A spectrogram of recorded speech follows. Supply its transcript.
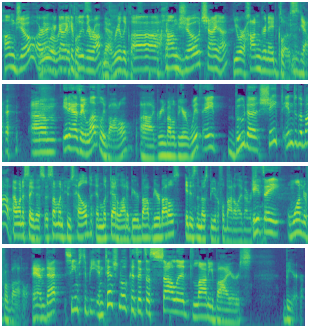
Hangzhou? All right, were I got really it completely close. wrong. Yeah, really close. Uh, Hangzhou, China. You are hand grenade close. Yeah. Um, it has a lovely bottle, uh, green bottle beer, with a Buddha shaped into the bottle. I want to say this as someone who's held and looked at a lot of beer, bo- beer bottles. It is the most beautiful bottle I've ever seen. It's a wonderful bottle, and that seems to be intentional because it's a solid Lonnie Byers beer.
